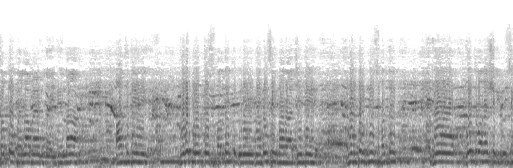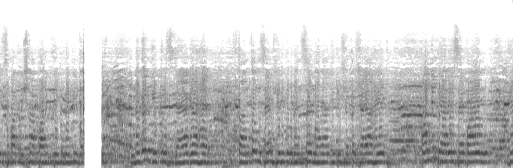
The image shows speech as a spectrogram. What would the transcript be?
ਸਭ ਤੋਂ ਪਹਿਲਾਂ ਮੈਂ ਵਧਾਈ ਦਿੰਦਾ ਅੱਜ ਦੇ ਗੁਰਪੁਰਬ ਦੇ ਸੰਬੰਧਿਤ ਗੁਰੂ ਗੋਬਿੰਦ ਸਿੰਘ ਮਹਾਰਾਜ ਜੀ ਦੇ ਗੁਰਪੁਰਬ ਨੂੰ ਸੰਬੰਧਿਤ ਜੋ ਗੁਰਦੁਆਰਾ ਸ਼੍ਰੀ ਗੁਰੂ ਸਿੰਘ ਸਭਾ ਕ੍ਰਿਸ਼ਨਾ ਪਾਰਕ ਦੀ ਕਮੇਟੀ ਵੱਲੋਂ ਨਗਰ ਕੀਰਤਨ ਸਜਾਇਆ ਗਿਆ ਹੈ। ਧੰਨ ਧੰਨ ਸਾਹਿਬ ਸ੍ਰੀ ਗੁਰੂ ਗ੍ਰੰਥ ਸਾਹਿਬ ਮਹਾਰਾਜ ਜੀ ਦੀ ਛਤਰ ਛਾਇਆ ਹੇਠ ਪੰਜ ਪਿਆਰੇ ਸਹਿਬਾਨ ਦੀ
